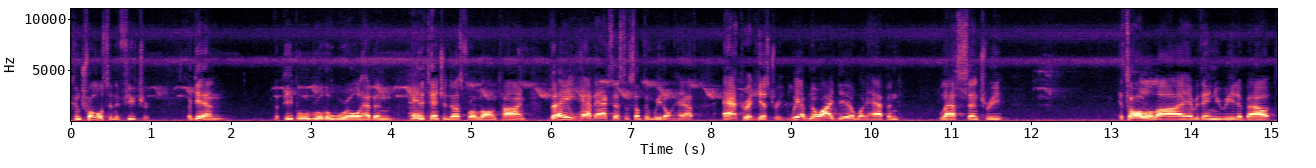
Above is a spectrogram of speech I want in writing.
control us in the future. Again, the people who rule the world have been paying attention to us for a long time. They have access to something we don't have, accurate history. We have no idea what happened last century. It's all a lie. Everything you read about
